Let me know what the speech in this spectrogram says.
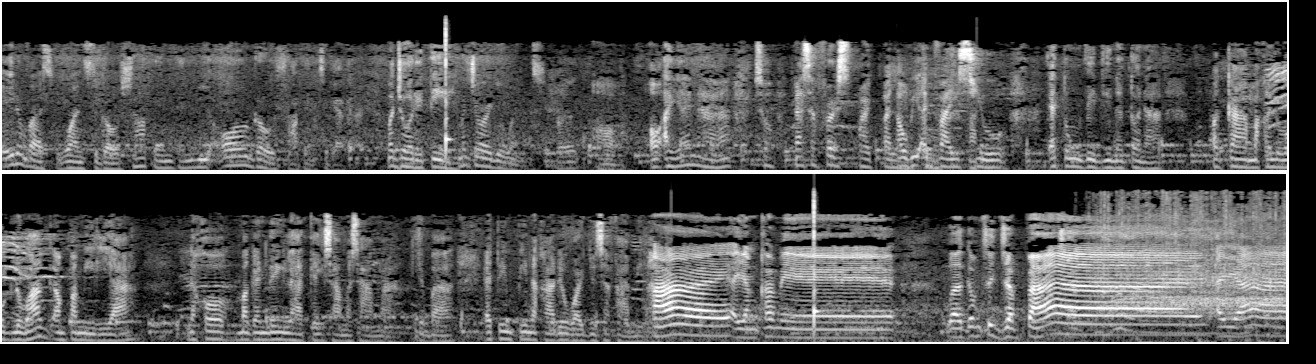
8 of us wants to go shopping, then we all go shopping together. majority. Majority wins, right? Oh, oh ayan ha. So, nasa first part pa lang, we advise you, etong video na to na, pagka makaluwag-luwag ang pamilya, nako, maganda yung lahat kayo sama-sama. ba? Ito yung pinaka-reward nyo sa family. Hi! Ayan kami! Welcome to Japan! Ayan!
